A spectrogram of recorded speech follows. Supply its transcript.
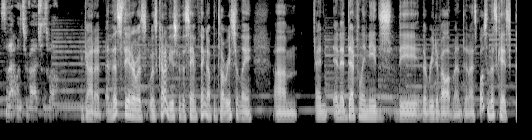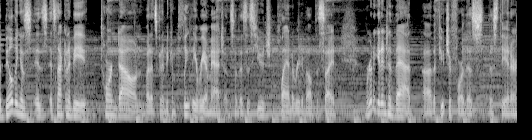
So that one survives as well. Got it. And this theater was was kind of used for the same thing up until recently. Um, and and it definitely needs the the redevelopment and i suppose in this case the building is is it's not going to be torn down but it's going to be completely reimagined so there's this huge plan to redevelop the site we're going to get into that, uh, the future for this this theater,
